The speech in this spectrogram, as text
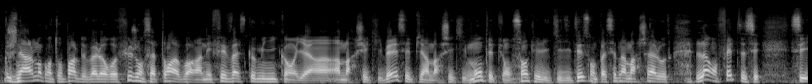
généralement quand on parle de valeur refuge, on s'attend à avoir un effet vase communicant. Il y a un, marché qui baisse et puis un marché qui monte et puis on sent que les liquidités sont passées d'un marché à l'autre. Là en fait c'est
